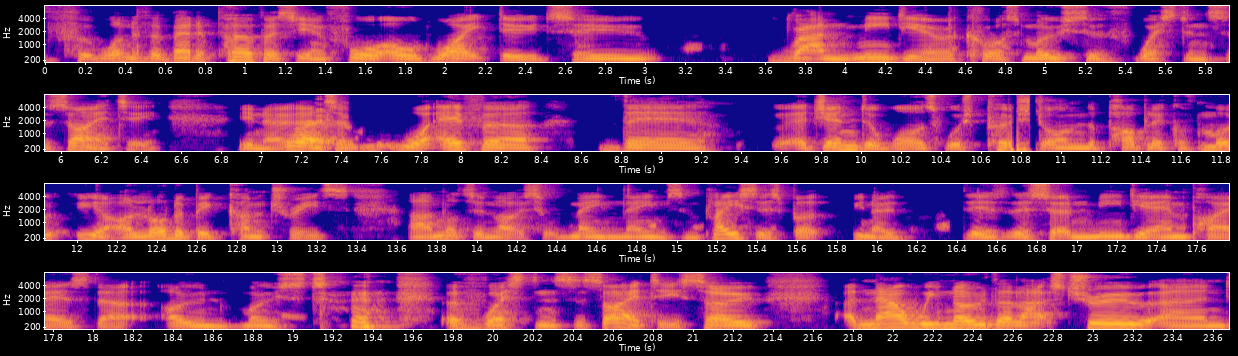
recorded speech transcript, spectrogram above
for want of a better purpose you know four old white dudes who ran media across most of western society you know right. and so whatever their agenda was was pushed on the public of mo- you know a lot of big countries i'm not saying like sort of name names and places but you know there's, there's certain media empires that own most of Western society. So now we know that that's true, and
